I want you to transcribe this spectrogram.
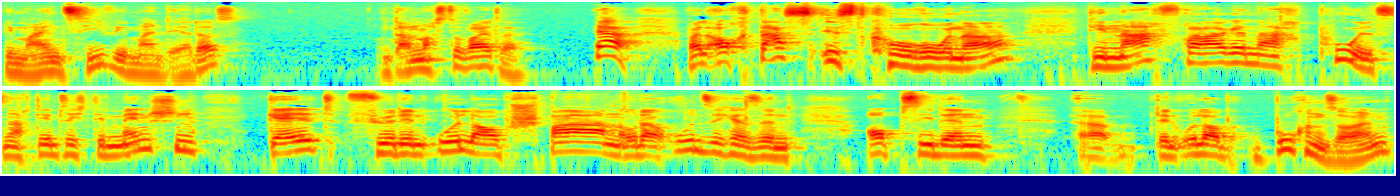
wie meint sie, wie meint er das? Und dann machst du weiter. Ja, weil auch das ist Corona. Die Nachfrage nach Pools, nachdem sich die Menschen Geld für den Urlaub sparen oder unsicher sind, ob sie denn äh, den Urlaub buchen sollen,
